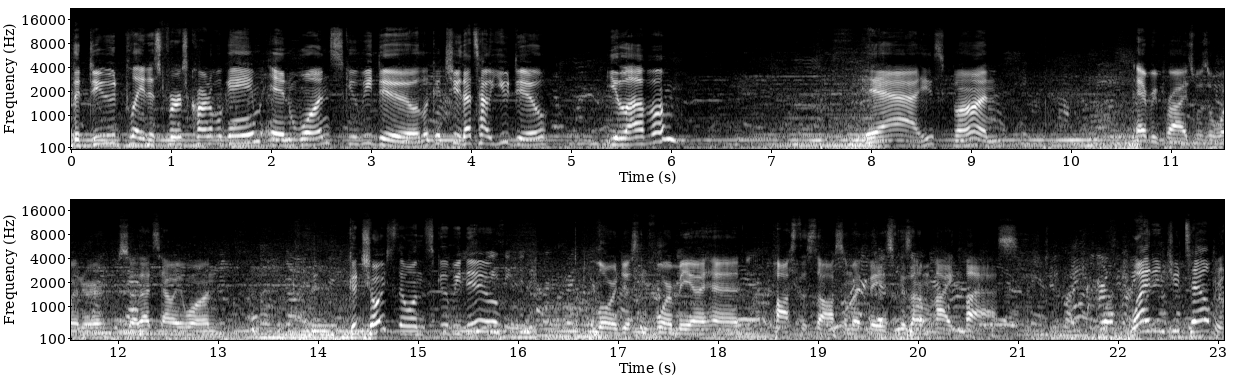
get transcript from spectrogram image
the dude played his first carnival game and won Scooby Doo. Look at you. That's how you do. You love him? Yeah, he's fun. Every prize was a winner, so that's how he won. Good choice though on the Scooby Doo. Lauren just informed me I had pasta sauce on my face because I'm high class. Why didn't you tell me?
